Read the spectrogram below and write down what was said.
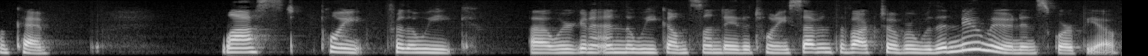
Okay. Last point for the week. Uh, we're going to end the week on Sunday, the 27th of October, with a new moon in Scorpio.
